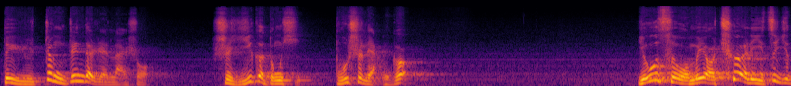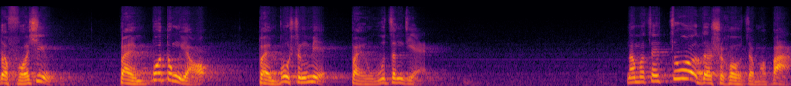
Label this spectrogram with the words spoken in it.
对于正真的人来说，是一个东西，不是两个。由此，我们要确立自己的佛性，本不动摇，本不生灭，本无增减。那么在做的时候怎么办？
